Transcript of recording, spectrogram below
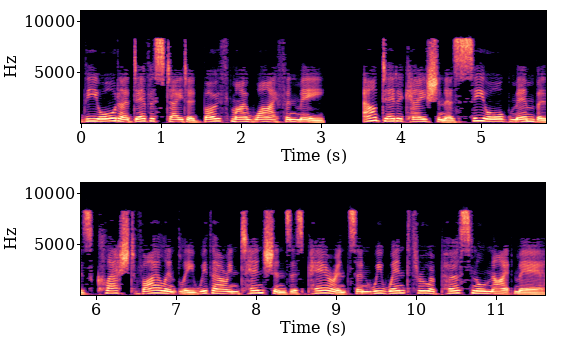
The order devastated both my wife and me. Our dedication as Sea Org members clashed violently with our intentions as parents and we went through a personal nightmare,"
